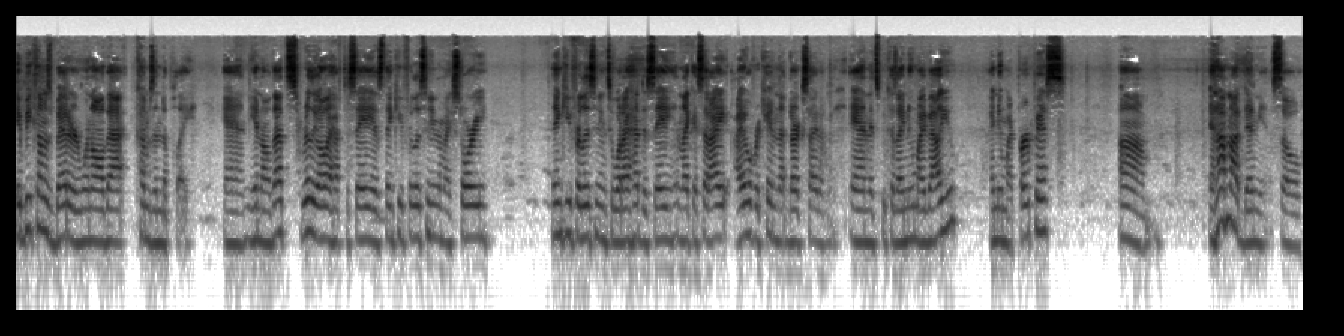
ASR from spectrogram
It becomes better when all that comes into play. And, you know, that's really all I have to say is thank you for listening to my story. Thank you for listening to what I had to say. And like I said, I, I overcame that dark side of me. And it's because I knew my value. I knew my purpose. Um, and I'm not done yet. So,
